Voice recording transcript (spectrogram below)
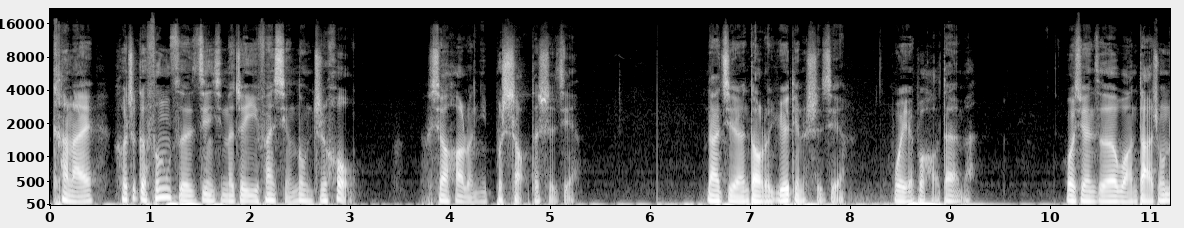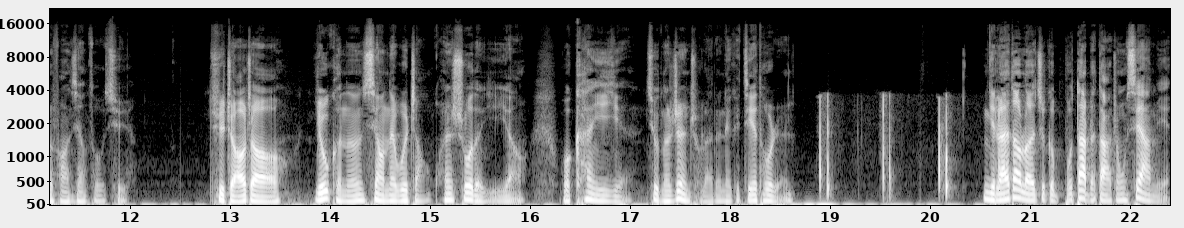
看来和这个疯子进行了这一番行动之后，消耗了你不少的时间。那既然到了约定的时间，我也不好怠慢。我选择往大钟的方向走去，去找找有可能像那位长官说的一样，我看一眼就能认出来的那个接头人。你来到了这个不大的大钟下面，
